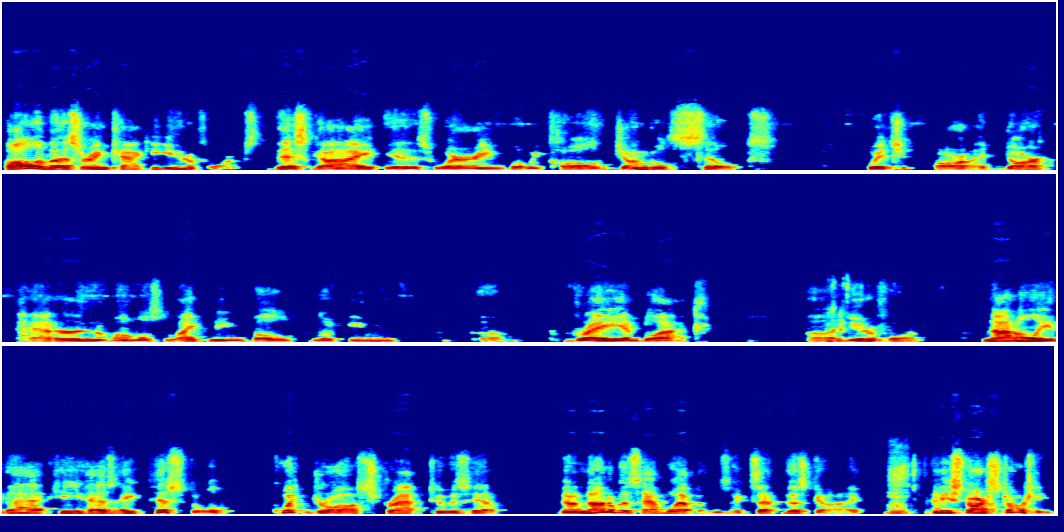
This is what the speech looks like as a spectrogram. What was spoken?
all of us are in khaki uniforms. This guy is wearing what we call jungle silks which are a dark pattern, almost lightning bolt looking uh, gray and black uh, uniform. Not only that, he has a pistol, quick draw, strapped to his hip. Now, none of us have weapons except this guy, and he starts talking.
